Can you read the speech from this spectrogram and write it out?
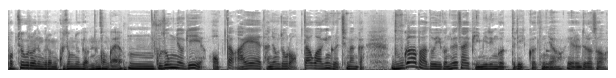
법적으로는 그러면 구속력이 없는 건가요? 음, 구속력이 없다, 아예 단정적으로 없다고 하긴 그렇지만, 그러니까 누가 봐도 이건 회사의 비밀인 것들이 있거든요. 예를 들어서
